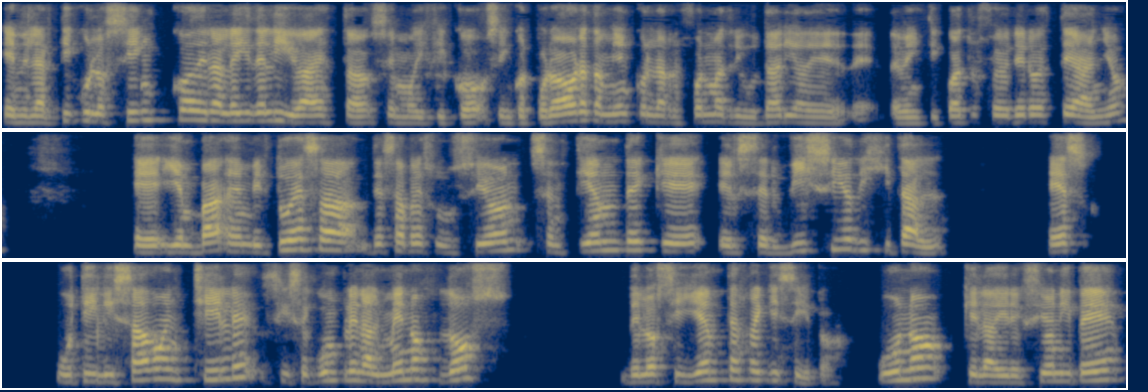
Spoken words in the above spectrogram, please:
en el artículo 5 de la ley del IVA, esta se modificó, se incorporó ahora también con la reforma tributaria de, 24 de febrero de este año, eh, y en, virtud de esa, presunción se entiende que el servicio digital es utilizado en Chile si se cumplen al menos dos de los siguientes requisitos. Uno, que la dirección IP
